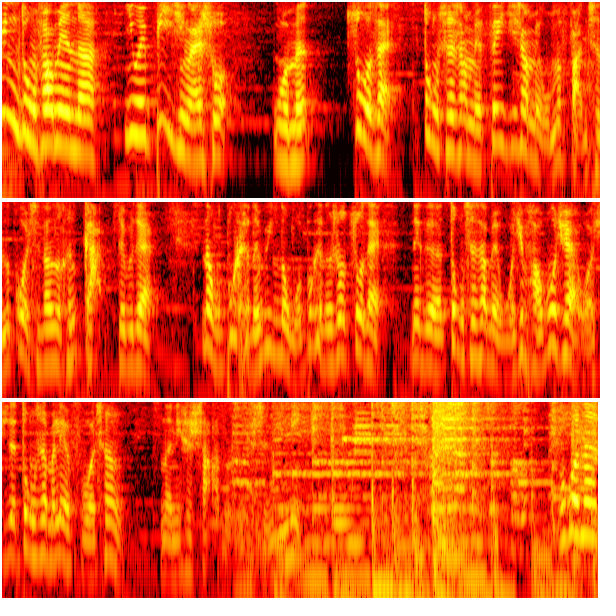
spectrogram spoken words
运动方面呢，因为毕竟来说，我们坐在动车上面、飞机上面，我们返程的过程当中很赶，对不对？那我不可能运动，我不可能说坐在那个动车上面我去跑步去，我去在动车上面练俯卧撑，那你是傻子，你是神经病。不过呢，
